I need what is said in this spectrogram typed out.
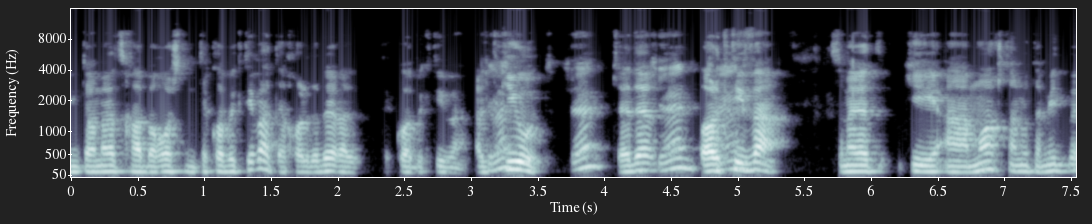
אם אתה אומר לעצמך בראש אני תקוע בכתיבה, אתה יכול לדבר על תקוע בכתיבה, על כן, תקיעות, כן, בסדר? כן, או על כן. כתיבה. זאת אומרת, כי המוח שלנו תמיד, ב...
